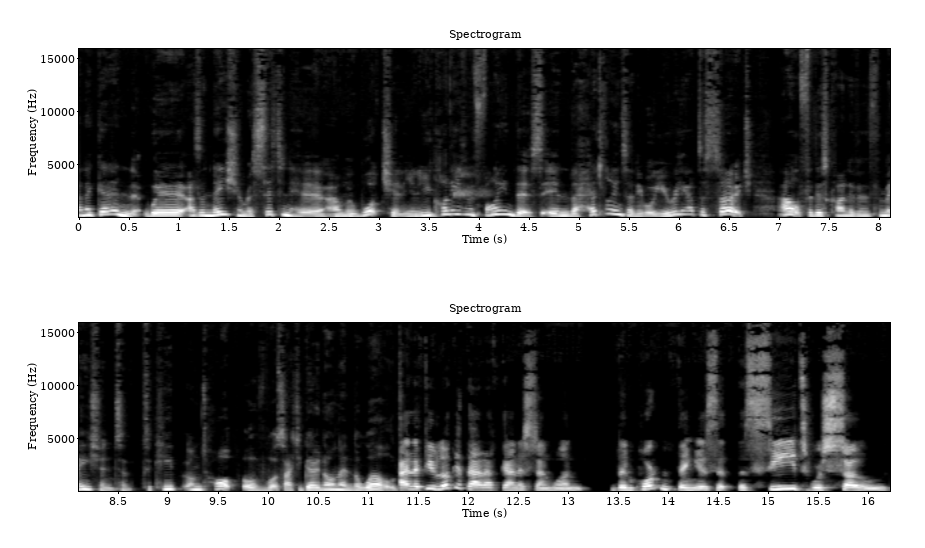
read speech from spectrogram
And again, we're as a nation, we're sitting here mm-hmm. and we're watching. You know, you can't even find this in the headlines anymore. You really have to search out for this kind of information to, to keep on top of what's actually going on in the world. And if you look at that Afghanistan one, the important thing is that the seeds were sown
